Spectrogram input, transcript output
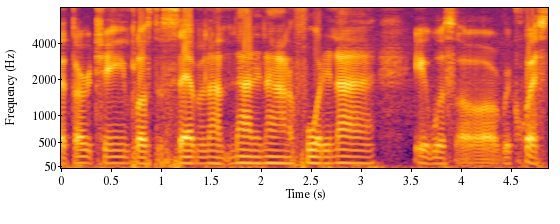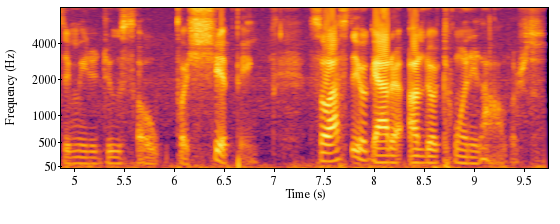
the 13 plus the 7.99 or 49 It was uh, requesting me to do so for shipping. So I still got it under $20.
